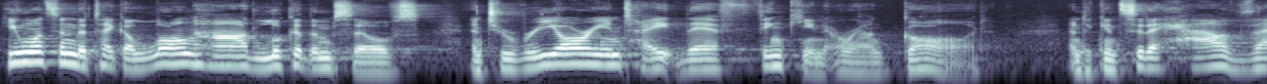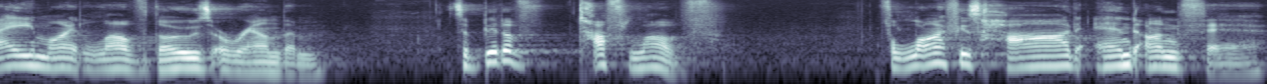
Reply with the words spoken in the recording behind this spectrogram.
He wants them to take a long, hard look at themselves and to reorientate their thinking around God and to consider how they might love those around them. It's a bit of tough love. For life is hard and unfair,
